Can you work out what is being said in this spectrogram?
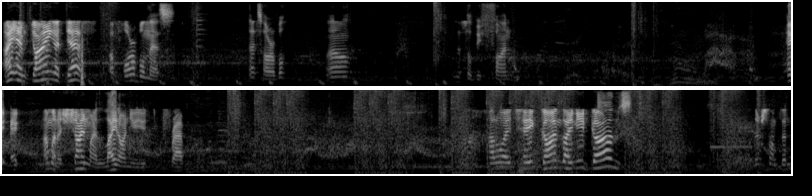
I am dying of death of horribleness. That's horrible. Well, this will be fun. Hey, hey, I'm gonna shine my light on you, you crap. How do I take guns? I need guns! There's something.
